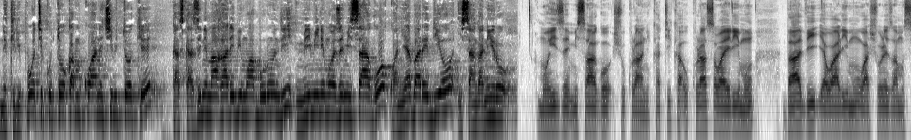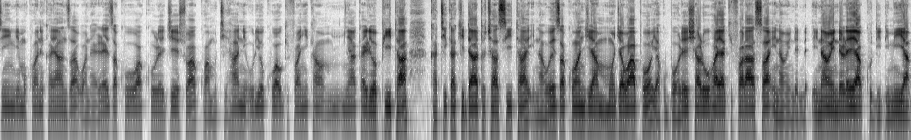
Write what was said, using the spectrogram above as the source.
Nikiripoti kutoka mkwani Chibitoke, kaskazini magharibi mwa Burundi. Mimi ni Mweze Misago kwa niaba redio Isanganiro. Moize Misago shukrani. Katika ukurasa wa elimu, baadhi ya walimu wa shule za msingi mkoani Kayanza wanaeleza kuwa kurejeshwa kwa mtihani uliokuwa ukifanyika miaka iliyopita katika kidato cha sita inaweza kuwa njia mojawapo ya kuboresha lugha ya Kifaransa inayoendelea kudidimia.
